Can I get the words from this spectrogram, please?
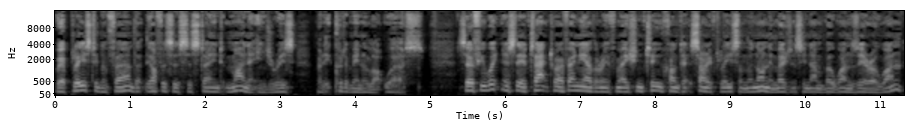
We are pleased to confirm that the officers sustained minor injuries, but it could have been a lot worse. So if you witness the attack or have any other information, to contact Surrey Police on the non-emergency number 101,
